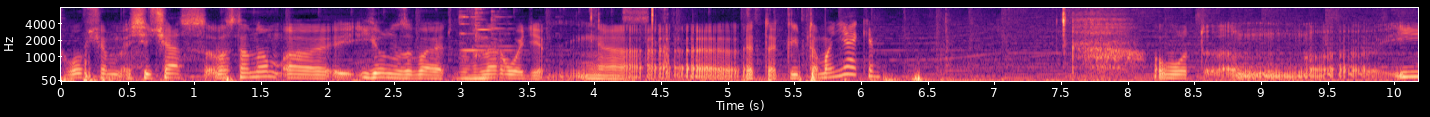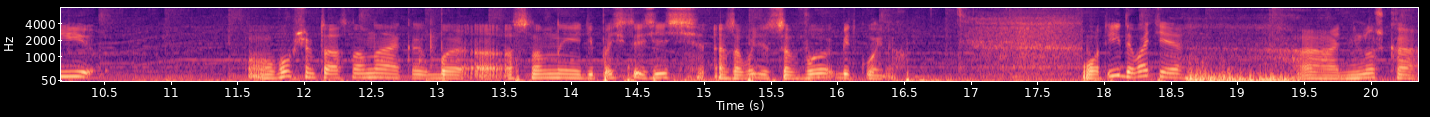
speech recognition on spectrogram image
в общем, сейчас в основном э, ее называют в народе э, э, это криптоманьяки. Вот. м, И в общем-то, основная, как бы, э, основные депозиты здесь заводятся в биткоинах. Вот, и давайте э, немножко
